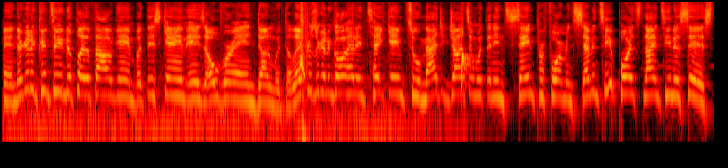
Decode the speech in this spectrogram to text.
And they're going to continue to play the foul game, but this game is over and done with. The Lakers are going to go ahead and take game two. Magic Johnson with an insane performance. 17 points, 19 assists.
